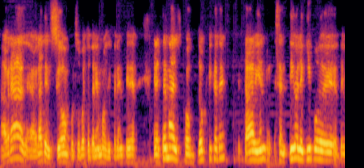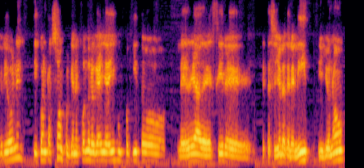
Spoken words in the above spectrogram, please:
Habrá, habrá tensión, por supuesto, tenemos diferentes ideas. En el tema del hot dog, fíjate, estaba bien sentido el equipo de, de Briones y con razón, porque en el fondo lo que hay ahí es un poquito la idea de decir, eh, este señor es de la elite y yo no.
